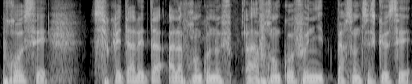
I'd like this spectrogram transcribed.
procès. Secrétaire d'État à la francophonie, personne ne sait ce que c'est.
